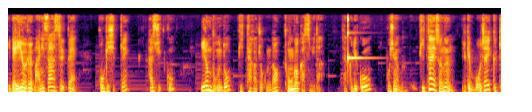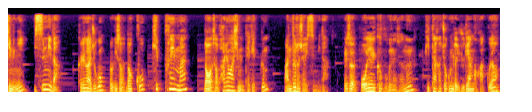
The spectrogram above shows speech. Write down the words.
이 layer를 많이 쌓았을 때 보기 쉽게 할 수 있고 이런 부분도 비타가 조금 더 좋은 것 같습니다. 자 그리고 보시면 비타에서는 이렇게 모자이크 기능이 있습니다 그래가지고 여기서 넣고 keyframe만 넣어서 활용하시면 되게끔 만들어져 있습니다. 그래서 모자이크 부분에서는 비타가 조금 더 유리한 것 같고요.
